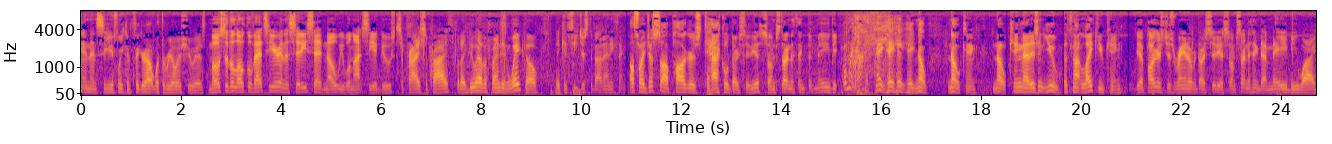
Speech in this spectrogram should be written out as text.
and then see if we can figure out what the real issue is. Most of the local vets here in the city said, no, we will not see a goose. Surprise, surprise. But I do have a friend in Waco they can see just about anything. Also, I just saw Poggers tackle Darcidius, so I'm starting to think that maybe... Oh my God. Hey, hey, hey, hey, no. No, King. No. King, that isn't you. That's not like you, King. Yeah, Poggers just ran over Darcidius, so I'm starting to think that may be why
